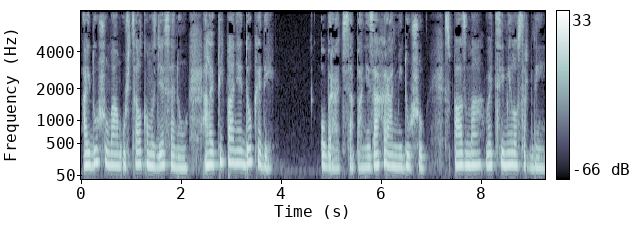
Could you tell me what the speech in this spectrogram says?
Aj dušu mám už celkom zdesenú, ale Ty, Pane, dokedy? Obrať sa, Pane, zachráň mi dušu, spaz ma, veď si milosrdný.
